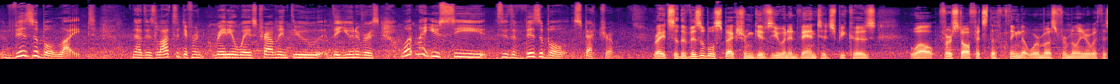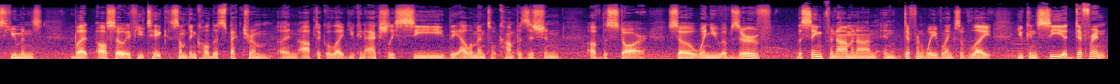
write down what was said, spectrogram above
visible light. Now, there's lots of different radio waves traveling through the universe. What might you see through the visible spectrum? Right, so the visible spectrum gives you an advantage because well, first off, it's the thing that we're most familiar with as humans. But also, if you take something called a spectrum in optical light, you can actually see the elemental composition of the star. So when you observe the same phenomenon in different wavelengths of light, you can see a different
